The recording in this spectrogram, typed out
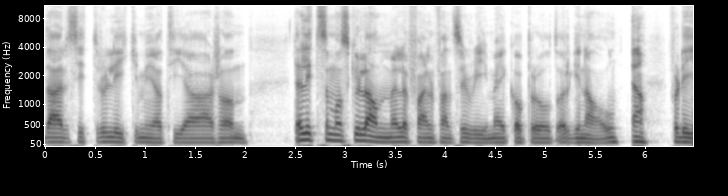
Der sitter du like mye av tida er sånn Det er litt som å skulle anmelde Final Fantasy Remake opp mot originalen. Ja. Fordi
